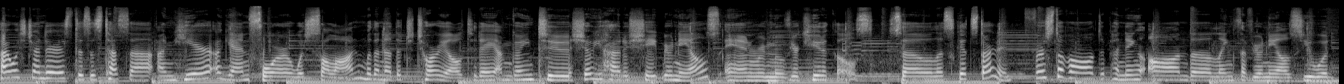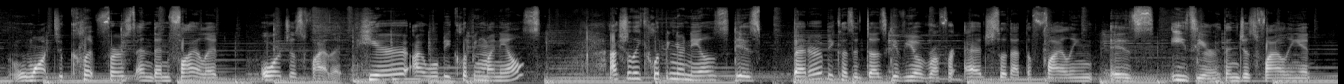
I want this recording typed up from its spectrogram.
Hi Wishtrenders, this is Tessa. I'm here again for Wish Salon with another tutorial. Today I'm going to show you how to shape your nails and remove your cuticles. So let's get started. First of all, depending on the length of your nails, you would want to clip first and then file it or just file it. Here I will be clipping my nails. Actually clipping your nails is better because it does give you a rougher edge so that the filing is easier than just filing it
